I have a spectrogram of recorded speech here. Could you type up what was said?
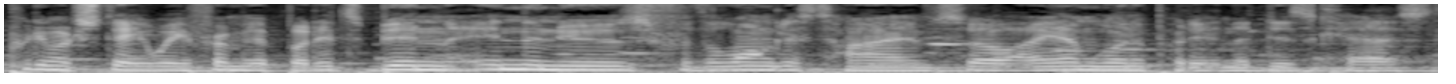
pretty much stay away from it, but it's been in the news for the longest time, so I am going to put it in the Discast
